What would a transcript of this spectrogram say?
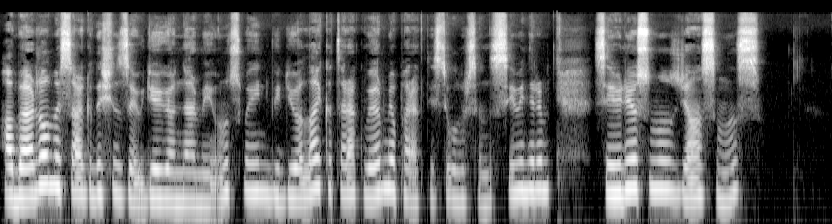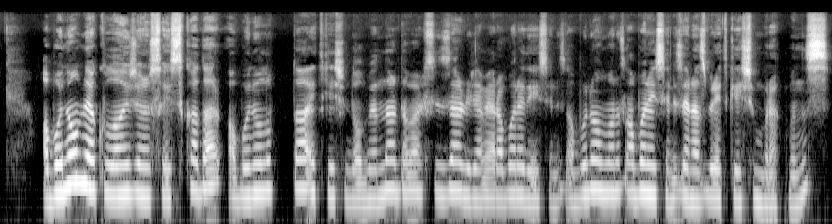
Haberde olması arkadaşınıza video göndermeyi unutmayın. Video like atarak ve yorum yaparak destek olursanız sevinirim. Seviliyorsunuz, cansınız. Abone olmayan kullanıcıların sayısı kadar abone olup da etkileşimde olmayanlar da var. Sizler ricam eğer abone değilseniz abone olmanız, aboneyseniz en az bir etkileşim bırakmanız.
